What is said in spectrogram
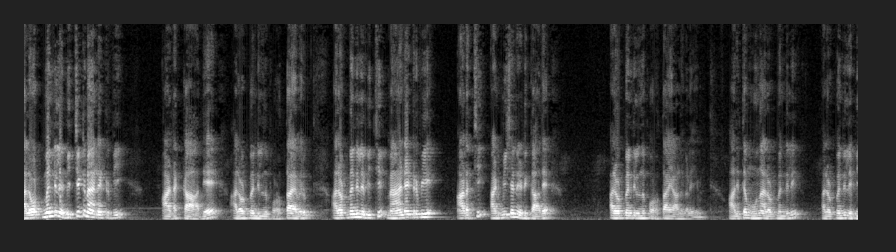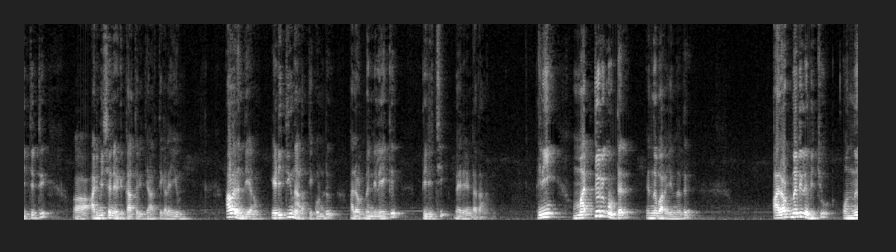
അലോട്ട്മെന്റ് ലഭിച്ചിട്ട് മാൻഡേറ്ററി ഫീ അടക്കാതെ അലോട്ട്മെന്റിൽ നിന്ന് പുറത്തായവരും അലോട്ട്മെന്റ് ലഭിച്ച് മാൻഡേറ്ററി ഫീ അടച്ച് അഡ്മിഷൻ എടുക്കാതെ അലോട്ട്മെന്റിൽ നിന്ന് പുറത്തായ ആളുകളെയും ആദ്യത്തെ മൂന്ന് അലോട്ട്മെന്റിൽ അലോട്ട്മെന്റ് ലഭിച്ചിട്ട് അഡ്മിഷൻ എടുക്കാത്ത വിദ്യാർത്ഥികളെയും അവരെന്ത് ചെയ്യണം? എഡിറ്റിംഗ് നടത്തിക്കൊണ്ട് അലോട്ട്മെന്റിലേക്ക് തിരിച്ച് വരേണ്ടതാണ്. ഇനി മറ്റൊരു കൂട്ടൽ എന്ന് പറയുന്നത് അലോട്ട്മെന്റ് ലഭിച്ചു. ഒന്ന്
